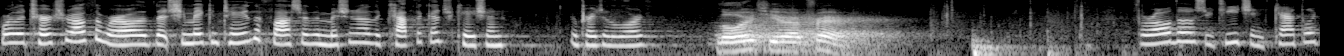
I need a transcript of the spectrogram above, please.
For the church throughout the world, that she may continue to foster the mission of the Catholic education. We pray to the Lord. Lord, hear our prayer. For all those who teach in Catholic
